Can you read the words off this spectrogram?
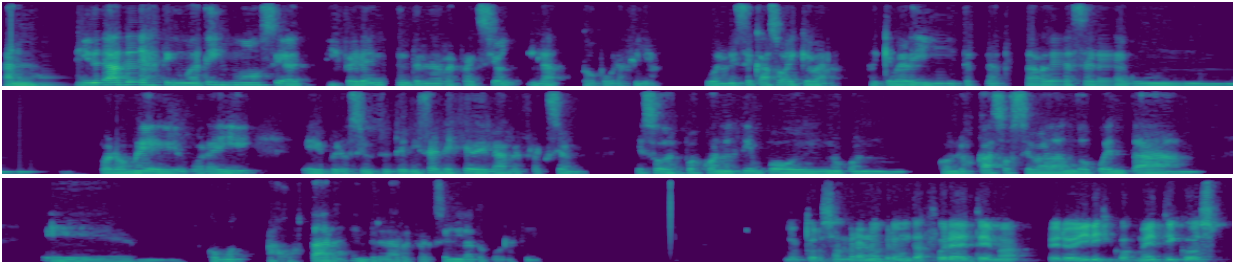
cantidad de astigmatismo sea diferente entre la refracción y la topografía. Bueno, en ese caso hay que ver, hay que ver y tratar de hacer algún promedio por ahí, eh, pero si se utiliza el eje de la refracción. Eso después con el tiempo uno con, con los casos se va dando cuenta eh, cómo ajustar entre la refracción y la topografía. Doctor Zambrano pregunta fuera de tema, pero iris cosméticos.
